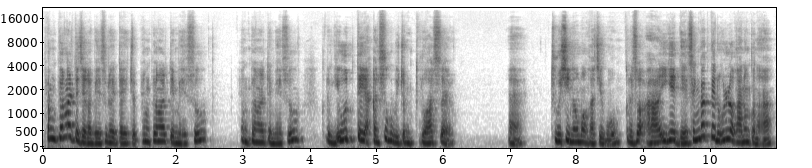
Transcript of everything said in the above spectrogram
평평할 때 제가 매수를 했다 했죠. 평평할 때 매수, 평평할 때 매수. 그리고 이때 약간 수급이 좀 들어왔어요. 예. 2시 넘어가지고. 그래서 아, 이게 내 생각대로 흘러가는구나.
